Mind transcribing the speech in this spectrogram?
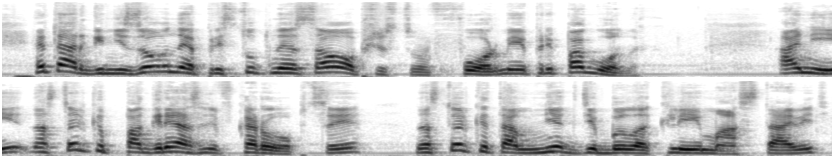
– это организованное преступное сообщество в форме и при погонах. Они настолько погрязли в коррупции, настолько там негде было клейма ставить,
